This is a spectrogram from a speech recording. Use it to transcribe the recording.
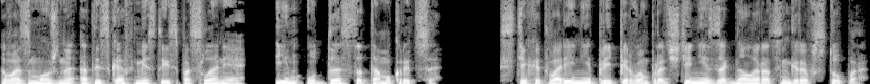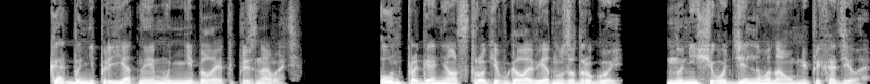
Возможно, отыскав место из послания, им удастся там укрыться. Стихотворение при первом прочтении загнало Ратцингера в ступор. Как бы неприятно ему не было это признавать. Он прогонял строки в голове одну за другой, но ничего дельного на ум не приходило.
